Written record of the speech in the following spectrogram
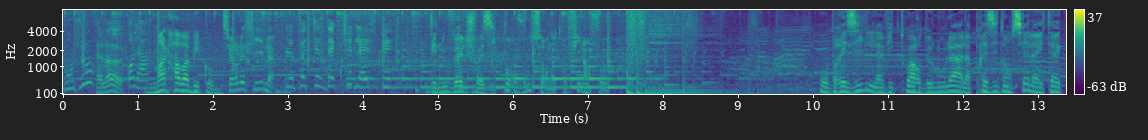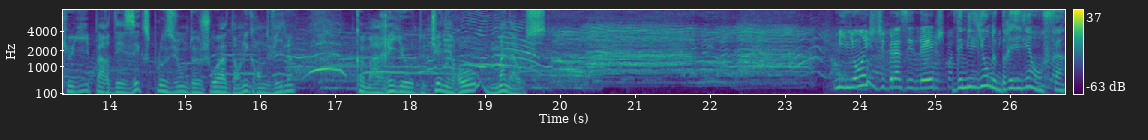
Bonjour. Hello. Hola. Marhaba Sur le fil. Le podcast d'actu de l'AFP. Des nouvelles choisies pour vous sur notre fil info. Au Brésil, la victoire de Lula à la présidentielle a été accueillie par des explosions de joie dans les grandes villes, comme à Rio de Janeiro ou Manaus. Des millions de Brésiliens ont faim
